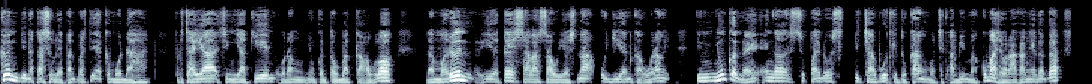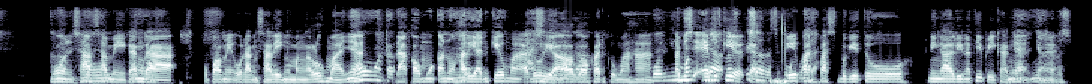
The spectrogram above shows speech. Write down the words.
ken dina kesulitan pasti ya kemudahan. Percaya sing yakin orang nyungkeun taubat ke Allah dan meren iya teh salah sawyasna ujian ke orang yang nyungkeun we eh, enggak supaya dos dicabut gitu Kang. Mau cek abi mah. Kumaha seorang Kang eta teh Mun sah Oh, Kang oh. da upami orang saling mengeluh mah nya. oh Da kamu kanu Ya. harian kieu mah aduh Asli, ya Kang. Allah kan kumaha. Tapi si ebut kieu kan. Di pas-pas begitu ninggal di TV kan ya. harus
